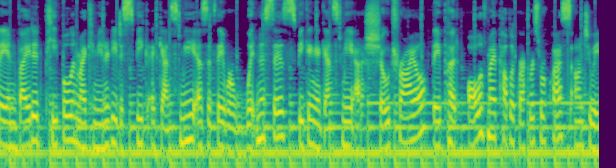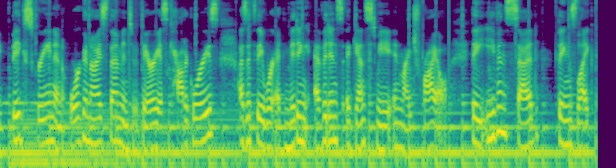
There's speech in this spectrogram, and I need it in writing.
They invited people in my community to speak against me as if they were witnesses speaking against me at a show trial. They put all of my public records requests onto a big screen and organized them into various categories as if they were admitting evidence against me in my trial. They even said things like,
